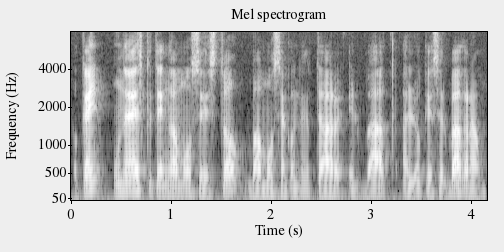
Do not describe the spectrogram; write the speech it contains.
¿Ok? Una vez que tengamos esto, vamos a conectar el back a lo que es el background.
